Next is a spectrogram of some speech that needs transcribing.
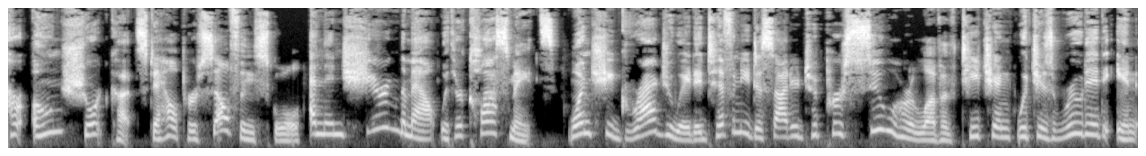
her own shortcuts to help herself in school and then sharing them out with her classmates. Once she graduated, Tiffany decided to pursue her love of teaching, which is rooted in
